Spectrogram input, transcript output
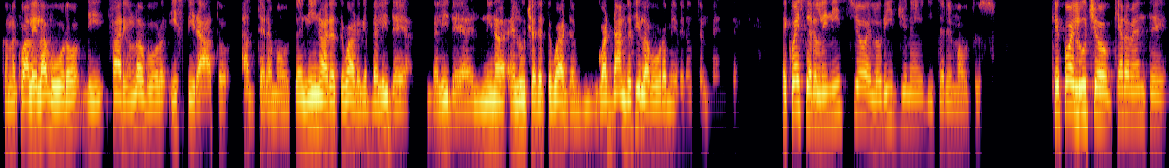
con la quale lavoro di fare un lavoro ispirato al terremoto. E Nino ha detto, guarda che bella idea, bella idea. E, Nino, e Lucio ha detto, guarda, guardandoti il lavoro mi è venuto in mente. E questo era l'inizio e l'origine di Terremotus, che poi Lucio chiaramente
